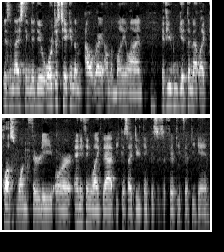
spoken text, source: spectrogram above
is a nice thing to do, or just taking them outright on the money line if you can get them at like plus one thirty or anything like that, because I do think this is a 50-50 game.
